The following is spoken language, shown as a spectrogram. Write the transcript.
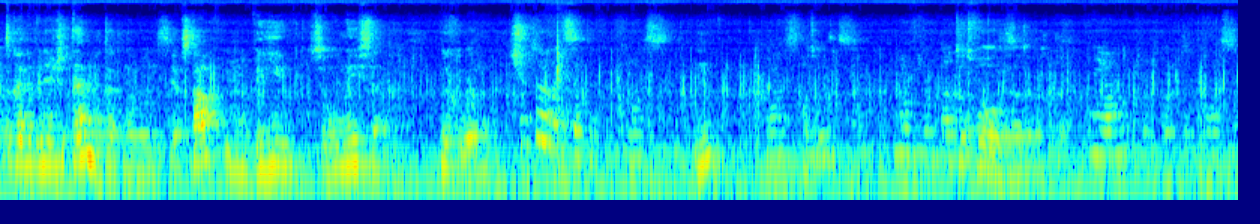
тільки не поняв, чи темно так на вулиці. Я встав, поїв, все, умився, виходжу. Чого ти лице таке красне? М? Красне. Отут? Ну, тут, да. Тут. Ні, тут как-то красне.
